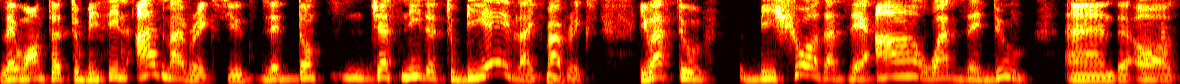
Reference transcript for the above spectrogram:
they wanted to be seen as mavericks. You, they don't just needed to behave like mavericks. You have to be sure that they are what they do and uh, or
